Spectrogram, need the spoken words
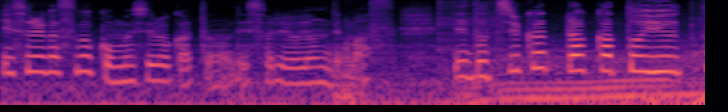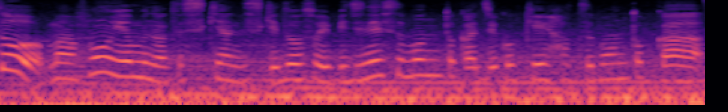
でそれがすごく面白かったのでそれを読んでます。でどちらかというと、まあ、本を読むの私好きなんですけどそういうビジネス本とか自己啓発本とか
